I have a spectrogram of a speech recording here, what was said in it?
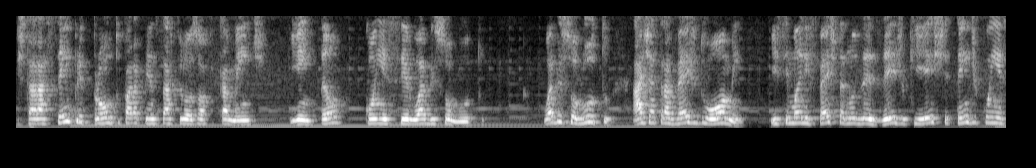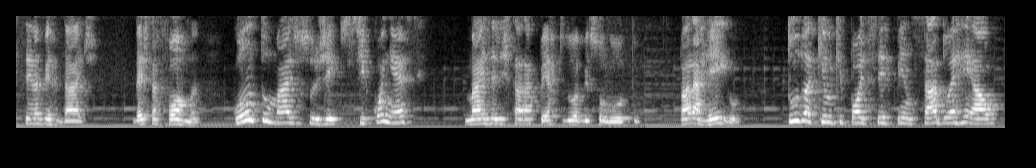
estará sempre pronto para pensar filosoficamente e então conhecer o absoluto. O absoluto age através do homem e se manifesta no desejo que este tem de conhecer a verdade. Desta forma, quanto mais o sujeito se conhece, mais ele estará perto do absoluto. Para Hegel, tudo aquilo que pode ser pensado é real,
